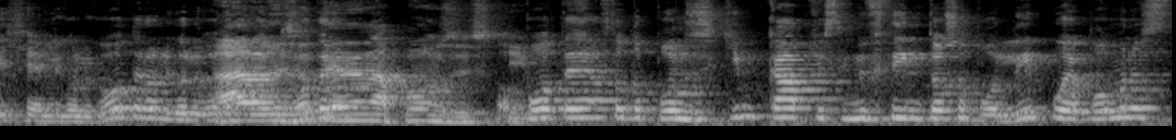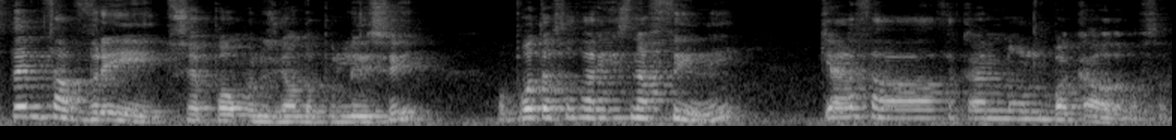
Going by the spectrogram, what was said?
είχε λίγο λιγότερο, λίγο λιγότερο. Άρα λίγο λες ότι λιγότερο. είναι ένα ponzi scheme. Οπότε αυτό το Ponzi scheme κάποια στιγμή φθήνει τόσο πολύ που ο επόμενος δεν θα βρει τους επόμενους για να το πουλήσει. Οπότε αυτό θα αρχίσει να φθήνει και άρα θα, θα κάνουν όλοι back out από αυτό.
